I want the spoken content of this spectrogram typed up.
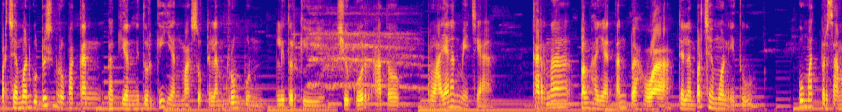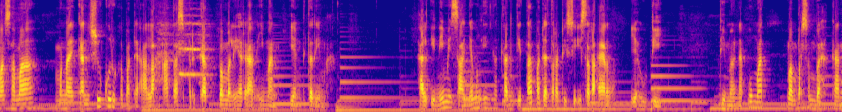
Perjamuan kudus merupakan bagian liturgi yang masuk dalam rumpun liturgi syukur atau pelayanan meja karena penghayatan bahwa dalam perjamuan itu umat bersama-sama menaikkan syukur kepada Allah atas berkat pemeliharaan iman yang diterima. Hal ini misalnya mengingatkan kita pada tradisi Israel, Yahudi, di mana umat mempersembahkan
